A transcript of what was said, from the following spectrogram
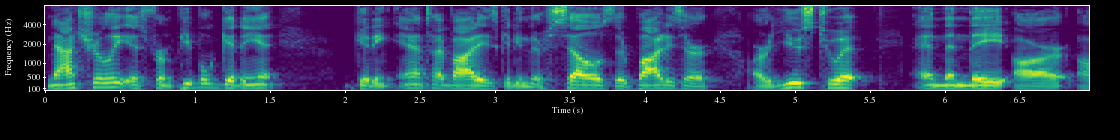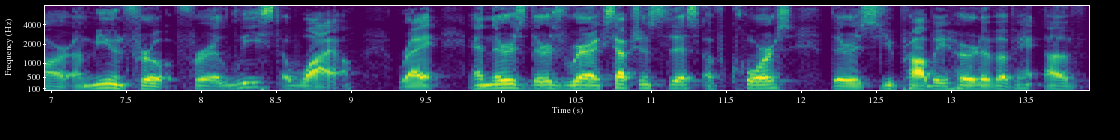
Naturally is from people getting it, getting antibodies, getting their cells, their bodies are are used to it, and then they are are immune for for at least a while, right? And there's there's rare exceptions to this, of course. There's you probably heard of of, of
